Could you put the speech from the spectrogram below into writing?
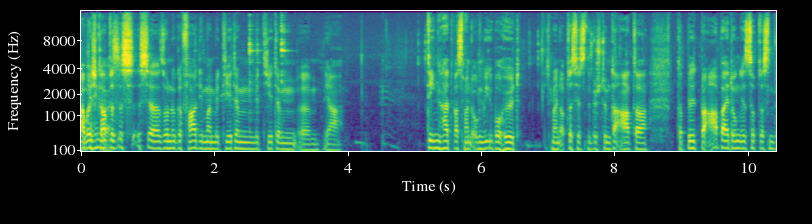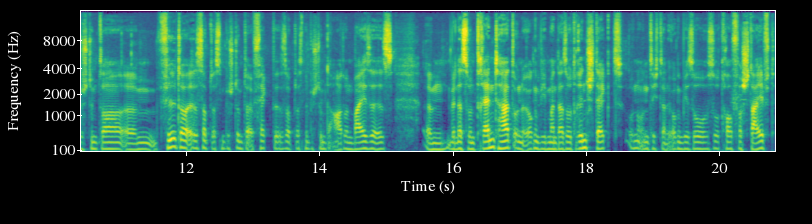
Aber ich glaube, das ist, ist ja so eine Gefahr, die man mit jedem, mit jedem ähm, ja, Ding hat, was man irgendwie überhöht. Ich meine, ob das jetzt eine bestimmte Art der, der Bildbearbeitung ist, ob das ein bestimmter ähm, Filter ist, ob das ein bestimmter Effekt ist, ob das eine bestimmte Art und Weise ist. Ähm, wenn das so einen Trend hat und irgendwie man da so drin steckt und, und sich dann irgendwie so, so drauf versteift,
